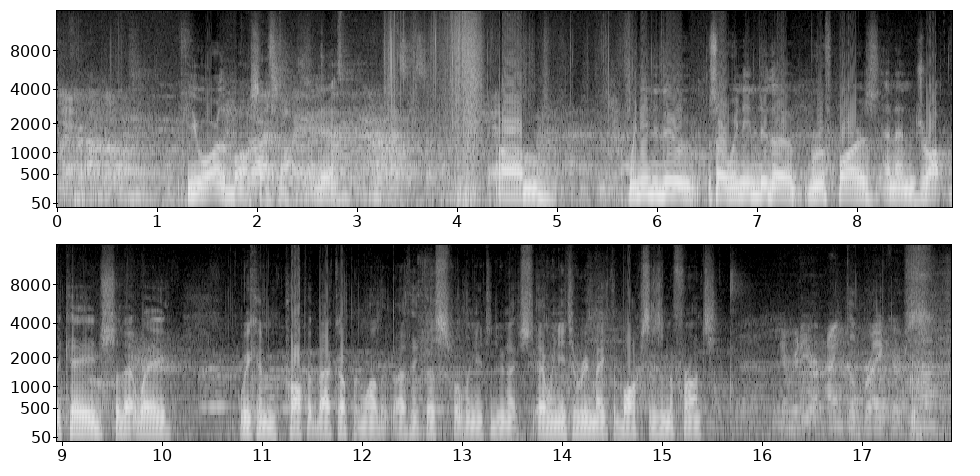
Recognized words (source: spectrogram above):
Yeah. You are the boss. That's it. Yeah. Um, we need to do so. We need to do the roof bars and then drop the cage so that way we can prop it back up and weld it. I think that's what we need to do next. And we need to remake the boxes in the front. Get rid of your ankle breakers, huh?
